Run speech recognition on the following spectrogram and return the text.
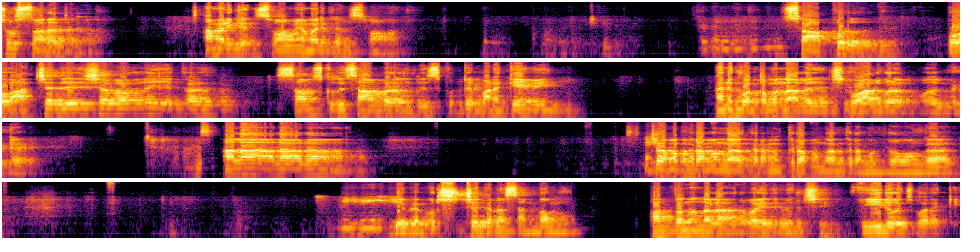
చూస్తున్నారు అతను. American Swami American Swami. So అప్పుడు ఓ ఆశ్చర్య దేశ వాళ్ళే యొక్క సంస్కృతి సాంప్రదాయాలు తీసుకుంటే మనకేమి అని కొంతమంది ఆలోచించి వాళ్ళు కూడా మొదలుపెట్టారు. అలా అలా అలా క్రమక్రమంగా క్రమక్రమంగా క్రమక్రమంగా ఈ యొక్క కృషి చేతన సంఘము పంతొమ్మిది వందల అరవై ఐదు నుంచి ఈ రోజు వరకు.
